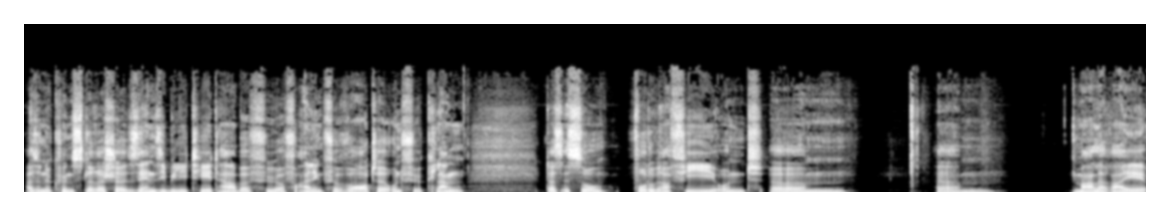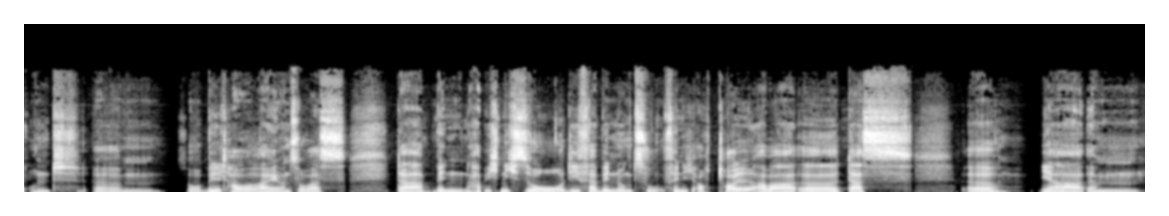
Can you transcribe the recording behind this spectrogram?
also eine künstlerische Sensibilität habe für vor allen Dingen für Worte und für Klang. Das ist so Fotografie und ähm, ähm, Malerei und ähm, so Bildhauerei und sowas. Da habe ich nicht so die Verbindung zu, finde ich auch toll, aber äh, das äh, ja ähm,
